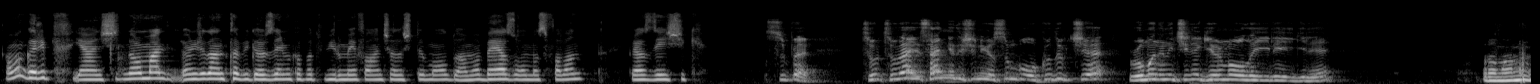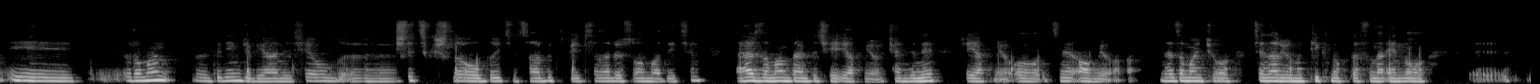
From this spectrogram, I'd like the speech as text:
Ama garip yani şimdi normal önceden tabii gözlerimi kapatıp yürümeye falan çalıştığım oldu ama beyaz olması falan biraz değişik. Süper. Tu- Turay sen ne düşünüyorsun bu okudukça romanın içine girme olayı ile ilgili? Romanın e, roman e, dediğim gibi yani şey oldu e, işte çıkışlı olduğu için sabit bir senaryosu olmadığı için her zaman bence şey yapmıyor. Kendini şey yapmıyor. O içine almıyor. Ne zaman ki o senaryonun pik noktasına en o e,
